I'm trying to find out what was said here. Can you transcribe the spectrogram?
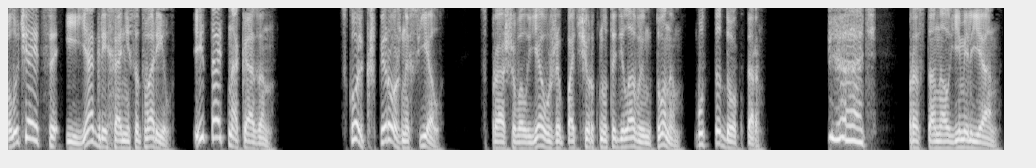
Получается, и я греха не сотворил, и Тать наказан. «Сколько ж пирожных съел?» — спрашивал я уже подчеркнуто деловым тоном, будто доктор. «Пять!» — простонал Емельян.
